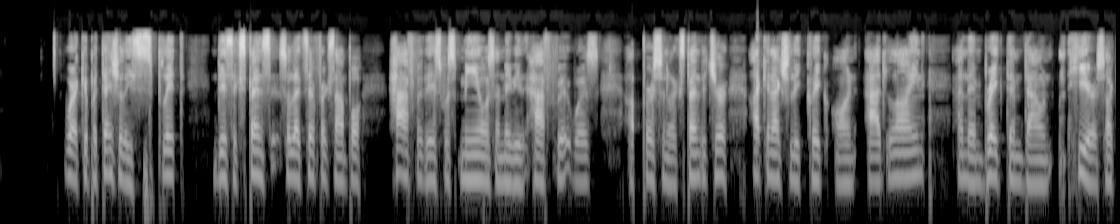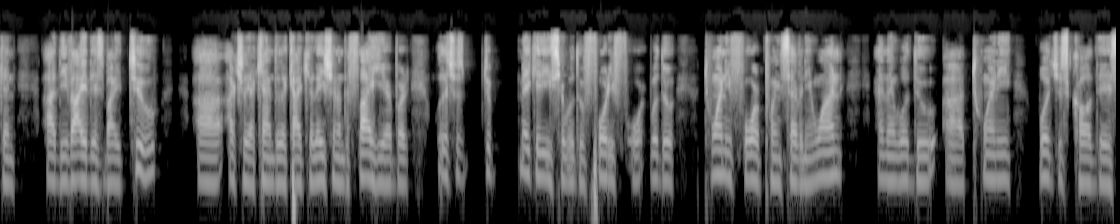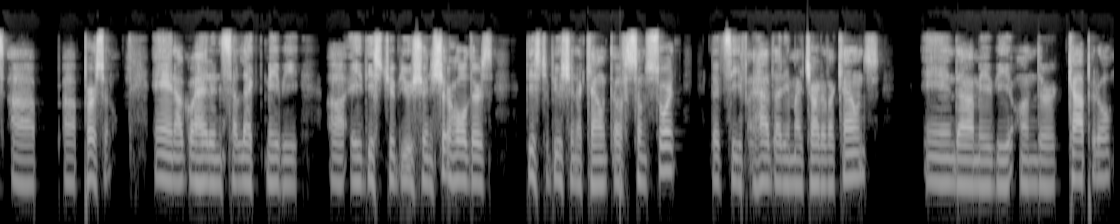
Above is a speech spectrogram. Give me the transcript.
where I could potentially split these expenses. So let's say, for example, half of this was meals and maybe half of it was a personal expenditure. I can actually click on add line and then break them down here. So I can uh, divide this by two. Uh, actually, I can't do the calculation on the fly here, but let's just make it easier, we'll do 44, we'll do 24.71, and then we'll do uh, 20. We'll just call this uh, uh, personal. And I'll go ahead and select maybe uh, a distribution, shareholders distribution account of some sort. Let's see if I have that in my chart of accounts and uh, maybe under capital.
